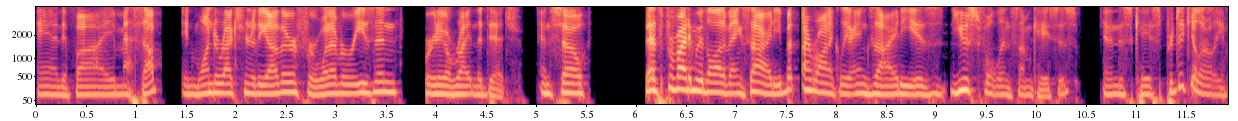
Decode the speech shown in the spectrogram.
And if I mess up in one direction or the other for whatever reason, we're going to go right in the ditch. And so that's provided me with a lot of anxiety, but ironically, anxiety is useful in some cases, and in this case particularly,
